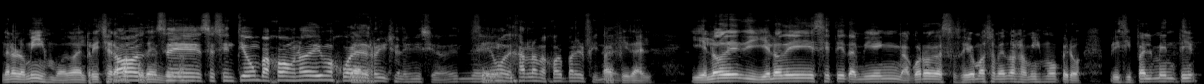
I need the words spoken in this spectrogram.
no era lo mismo, ¿no? El Reach era más No, potente, se, se sintió un bajón, no debimos jugar el Claro. Reach al inicio, eh, Sí. debimos dejarlo mejor para el ¿no? final. Al final. Y el, OD, y el ODST también, me acuerdo que sucedió más o menos lo mismo, pero principalmente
